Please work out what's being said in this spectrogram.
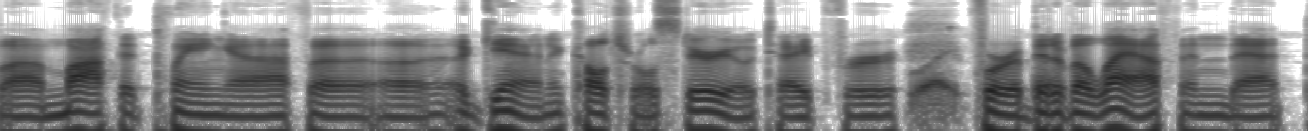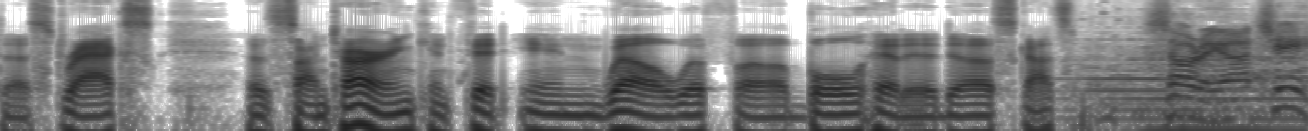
uh, Moffat playing off uh, again a cultural stereotype for right. for a bit right. of a laugh, and that uh, Strax. Uh, Sontaran can fit in well with a bull-headed uh, Scotsman. Sorry, Archie.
